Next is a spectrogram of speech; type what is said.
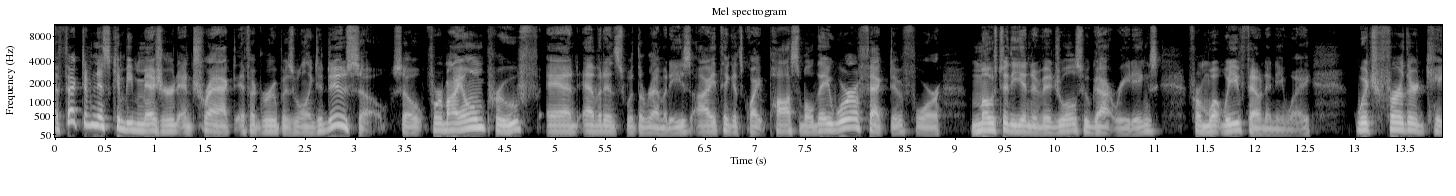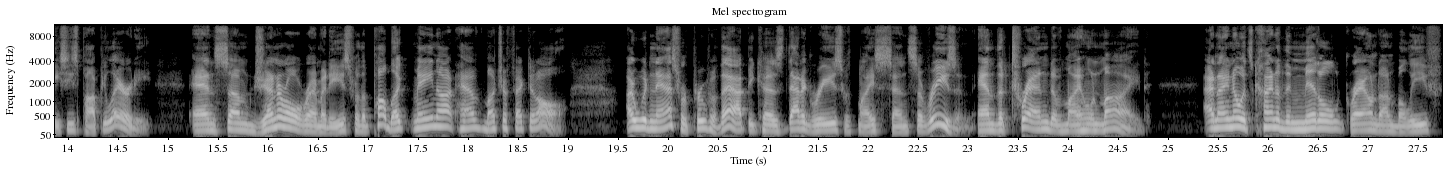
Effectiveness can be measured and tracked if a group is willing to do so. So, for my own proof and evidence with the remedies, I think it's quite possible they were effective for most of the individuals who got readings, from what we've found anyway, which furthered Cayce's popularity. And some general remedies for the public may not have much effect at all. I wouldn't ask for proof of that because that agrees with my sense of reason and the trend of my own mind. And I know it's kind of the middle ground on belief,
